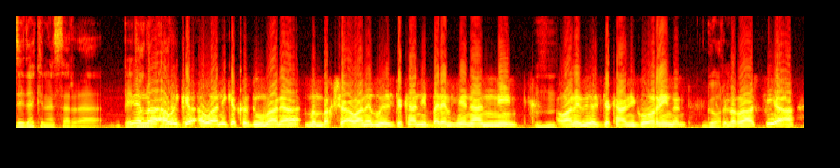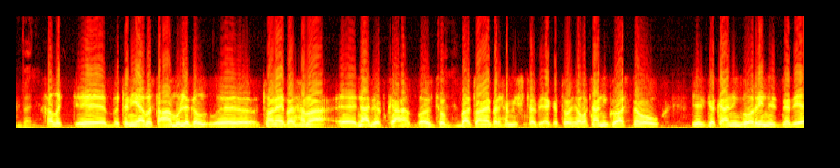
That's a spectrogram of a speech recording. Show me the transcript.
زیدەکردنە سەر پێمە ئەوەی کە ئەوانی کە کردومانە من بەخشە ئەوانە وێژگەکانی بەرەمهێنان نین ئەوانە وێژگەکانی گۆڕینن لە ڕاستیە خەڵک تەنیا بە تعامل لەگەڵ توانای بەرهەمە نابێ بکە تۆ با توانای بەرهەمیشتە بێ ئەگە تۆ هێڵەکانی گواستنەوە و وێژگەکانی گۆڕینت نەبێ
